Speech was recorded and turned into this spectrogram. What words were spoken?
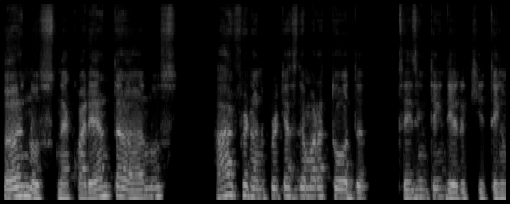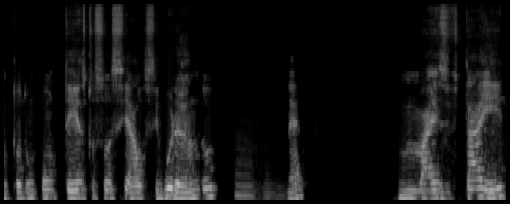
anos, né? 40 anos ah, Fernando, por que essa demora toda? Vocês entenderam que tem todo um contexto social segurando, uhum. né? Mas tá aí,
